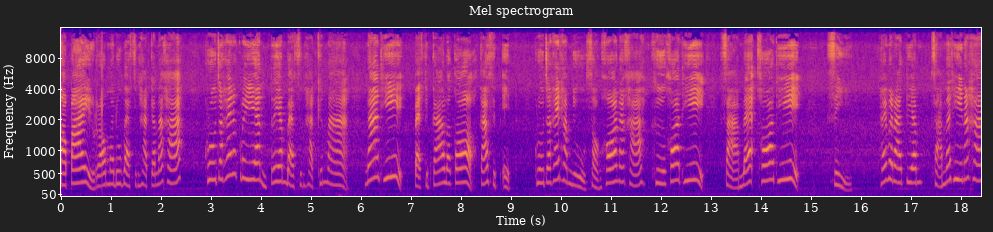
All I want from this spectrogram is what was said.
ต่อไปเรามาดูแบบฝึกหัดกันนะคะ ครูจะให้นักเรียนเตรียมแบบฝึกหัดขึ้นมา หน้าที่ 89 แล้วก็ 91 ครูจะให้ทำอยู่ 2 ข้อนะคะ คือข้อที่ 3 และข้อที่ 4 ให้เวลาเตรียม 3 นาทีนะคะ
